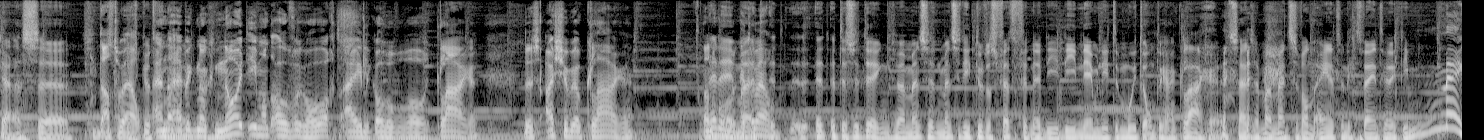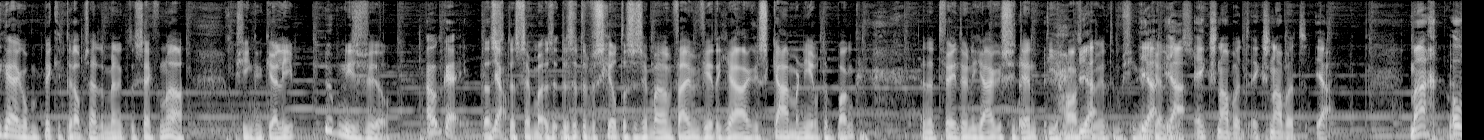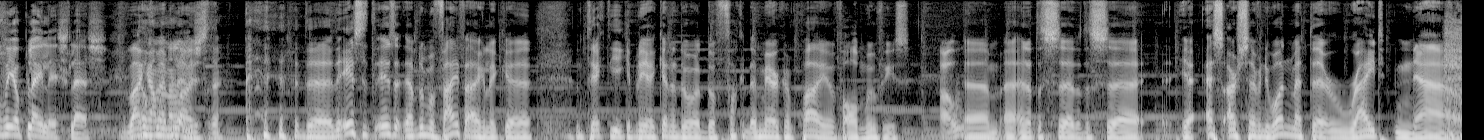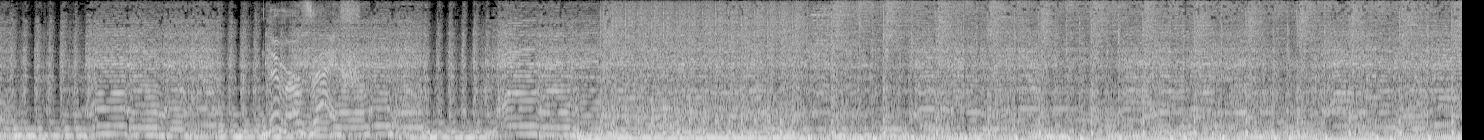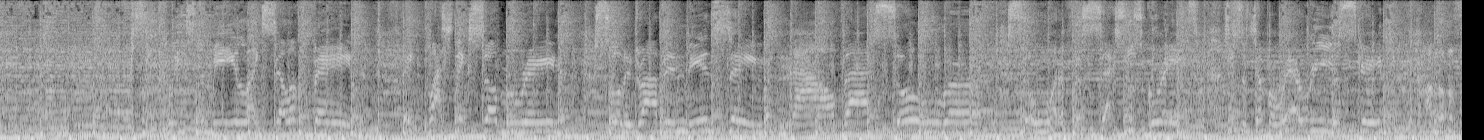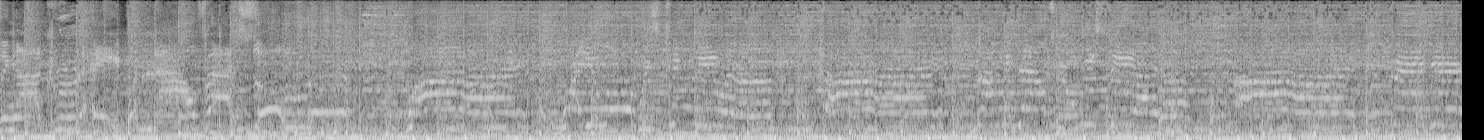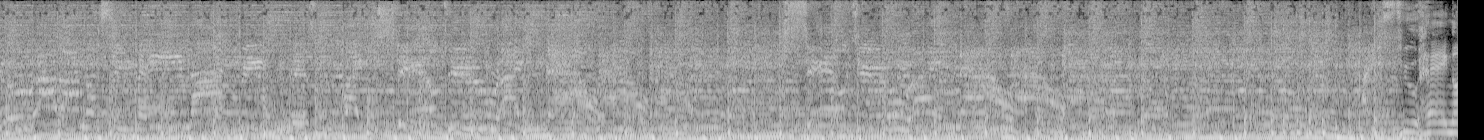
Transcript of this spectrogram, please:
Ja, dat is... eh, Dat wel. En daar heb ik nog nooit iemand over gehoord, eigenlijk over horen klagen. Dus als je wil klagen, dan nee, ik maar het wel. het, het, het is het ding. Mensen, mensen die toeters vet vinden, die, die nemen niet de moeite om te gaan klagen. Het zijn zeg maar mensen van 21, 22 die mega erg op een pikje trap zetten. Dan ben ik toch zeg van, nou, Machine Gun Kelly doet me niet zoveel. Oké. Dat is, Ja. dat is, zeg maar, er zit een verschil tussen zeg maar, een 45-jarige ska-manier op de bank en een 22-jarige student die hardcore Ja. into Machine Gun Ja, Kelly ja, is. ik snap het. Ik snap het. Ja. Maar over jouw playlist, Les. Waar Over gaan we naar playlist. luisteren? De, de eerste, de eerste op nummer 5 eigenlijk, eh, een track die ik heb leren kennen door, door fucking American Pie of all movies. Oh. Ehm, eh, en dat is, eh, dat is eh, ja, SR71 met de Right Now.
